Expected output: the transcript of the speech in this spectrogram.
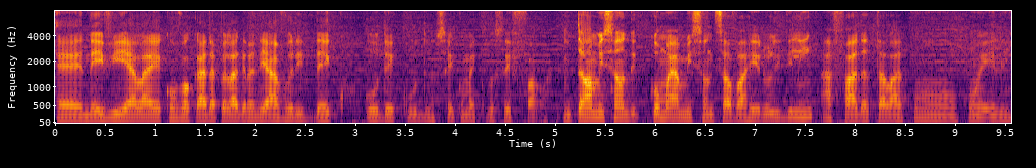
é, Navy ela é convocada pela grande árvore Deku ou Dekudo, não sei como é que você fala. Então a missão de, como é a missão de salvar Hyrule de Link, a fada tá lá com, com ele.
